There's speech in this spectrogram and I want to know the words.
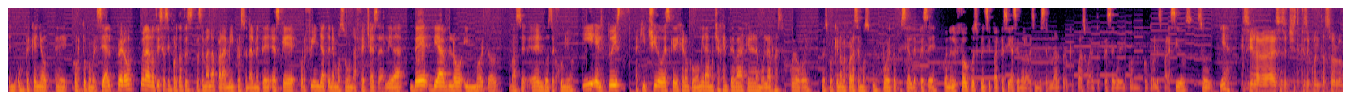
en un pequeño eh, corto comercial. Pero una de las noticias importantes esta semana para mí personalmente es que por fin ya tenemos una fecha de salida de Diablo Immortal. Va a ser el 2 de junio. Y el twist aquí chido es que dijeron como, mira, mucha gente va a querer emular nuestro juego, güey. Pues ¿por qué no mejor hacemos un port oficial de PC con el focus principal que siga siendo la versión de celular, pero que puedas jugar en tu PC, güey, con controles parecidos? So, yeah. Que sí, la verdad es ese chiste que se cuenta solo.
